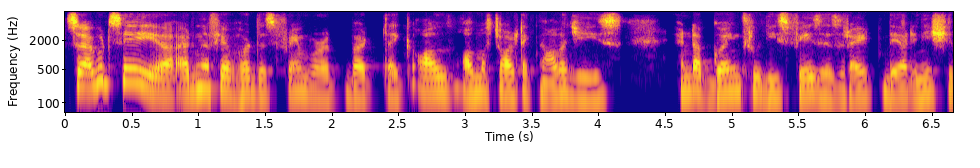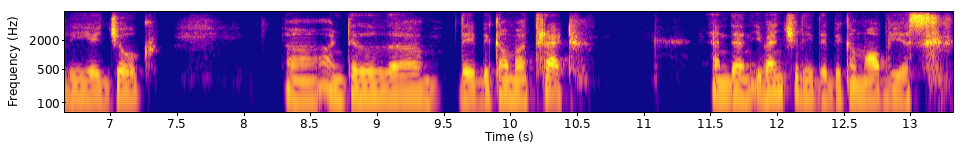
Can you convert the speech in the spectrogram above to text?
So i would say uh, i don't know if you've heard this framework but like all almost all technologies end up going through these phases right? They are initially a joke uh, until uh, they become a threat and then eventually they become obvious.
